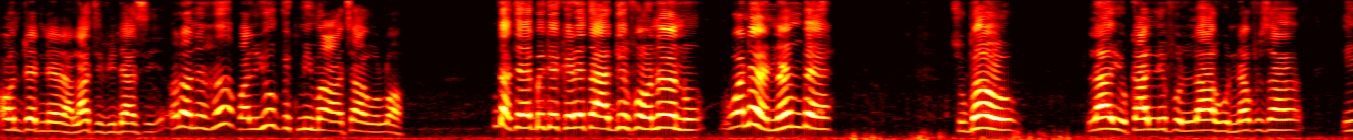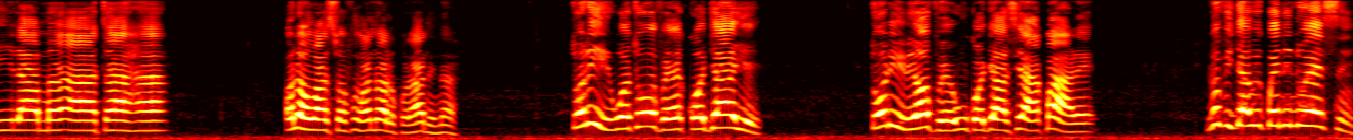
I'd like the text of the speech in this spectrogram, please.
hundred naira láti fi dá sí ọlọ́run ní hàn pàlú yóò fi mí máa ta ò lọ. Nígbà tí ẹ gbé kékeré tá a gé fún ọ náà nu ìwọ náà ná ń bẹ. Ṣùgbọ́n o la yukallifu nafsan illa ma ọlọ́run wa sọ fún wa ní alukurani náà. Torí ìwọ tó fẹ́ kọjá ààyè torí ìrẹ́ ọ̀fẹ́ wú kọjá sí apá rẹ ló fi já wípé nínú ẹ̀sìn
